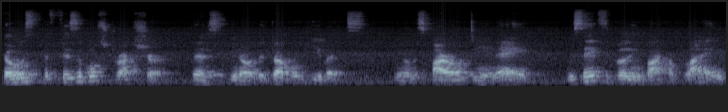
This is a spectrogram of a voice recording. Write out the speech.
those the physical structure, this you know the double helix, you know the spiral DNA we say it's a building block of life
